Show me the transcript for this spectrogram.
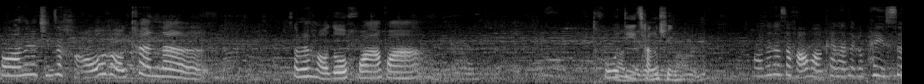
哇，那个裙子好好看呐，上面好多花花，拖地长裙。哇，真的是好好看啊，这个配色。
